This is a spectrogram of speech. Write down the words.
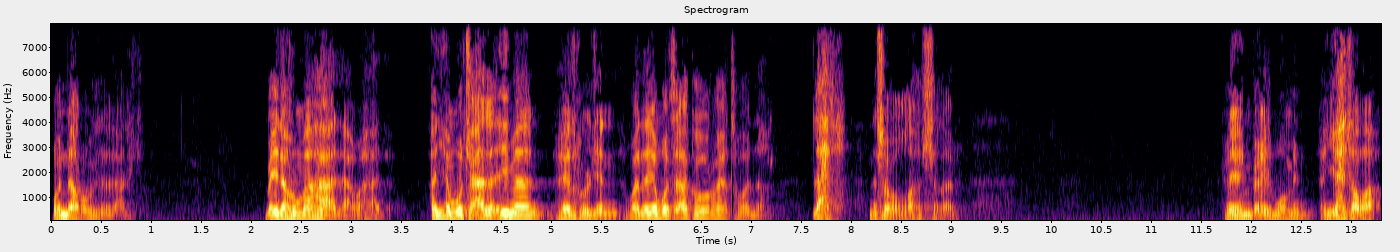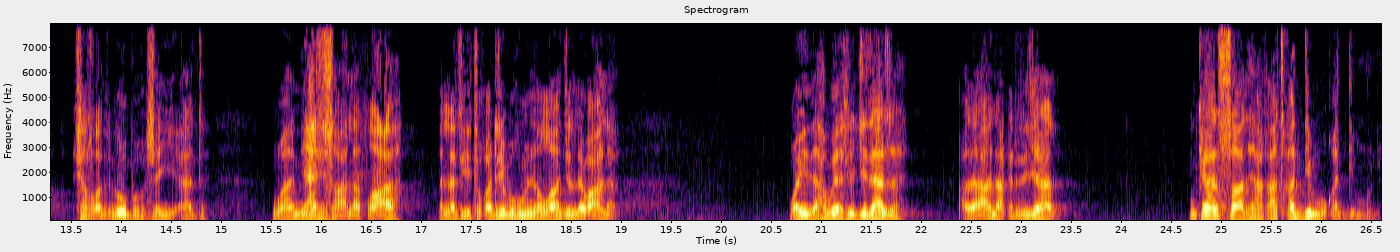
والنار مثل ذلك. بينهما هذا وهذا أن يموت على الإيمان فيدخل الجنة وإذا يموت على الكفر فيدخل النار. لحظة نسأل الله السلامة. فينبغي المؤمن أن يحذر شر ذنوبه وسيئاته وأن يحرص على الطاعة التي تقربه من الله جل وعلا. وإذا حملت الجنازة على أعناق الرجال إن كانت صالحة قالت قدموا قدموني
